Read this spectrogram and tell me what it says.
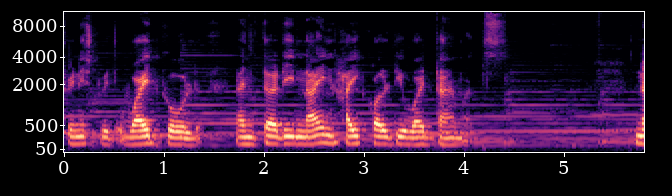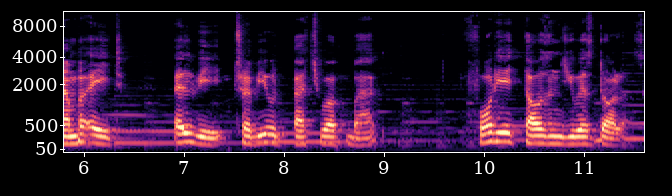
finished with white gold and 39 high quality white diamonds. Number 8 LV Tribute Patchwork Bag 48,000 US dollars.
